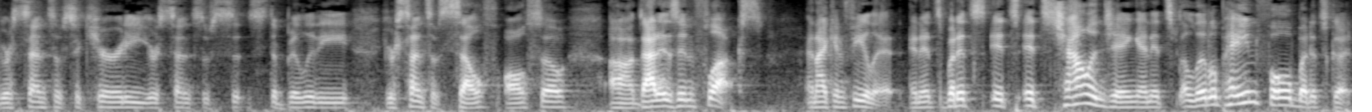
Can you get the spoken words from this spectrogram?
your sense of security, your sense of stability, your sense of self also, uh, that is in flux. And I can feel it. And it's, but it's, it's, it's challenging and it's a little painful, but it's good.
